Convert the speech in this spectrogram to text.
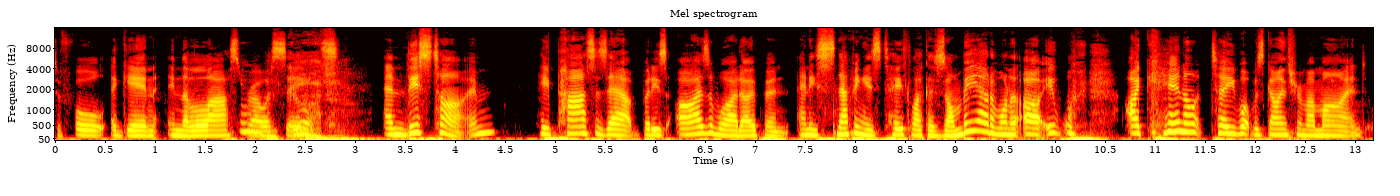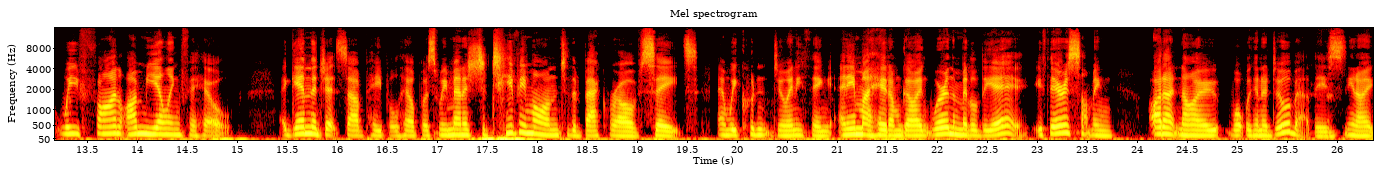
to fall again in the last oh row of seats. And this time, he passes out, but his eyes are wide open and he's snapping his teeth like a zombie out of one of. Oh, it, I cannot tell you what was going through my mind. We find I'm yelling for help. Again, the Jetstar people help us. We managed to tip him on to the back row of seats and we couldn't do anything. And in my head, I'm going, we're in the middle of the air. If there is something, I don't know what we're going to do about this. You know,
